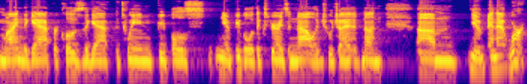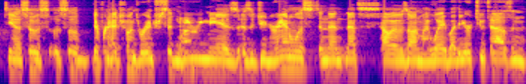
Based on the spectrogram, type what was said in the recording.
mind the gap or close the gap between people's, you know, people with experience and knowledge, which I had none. Um, you know, and that worked, you know, so, so, so, different hedge funds were interested in hiring me as, as a junior analyst. And then that's how I was on my way by the year 2000.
